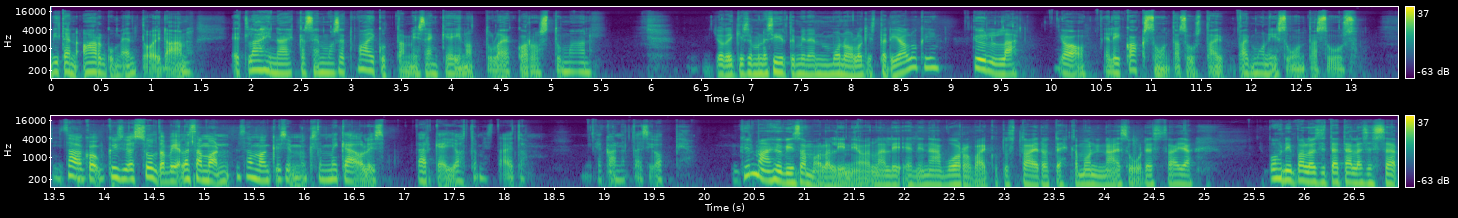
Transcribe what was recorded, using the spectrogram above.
miten argumentoidaan. Että lähinnä ehkä semmoiset vaikuttamisen keinot tulee korostumaan. Jotenkin semmoinen siirtyminen monologista dialogiin? Kyllä, Joo, eli kaksisuuntaisuus tai, tai monisuuntaisuus. Saako kysyä sulta vielä saman, saman kysymyksen? Mikä olisi tärkein johtamistaito, mikä kannattaisi oppia? Kyllä mä olen hyvin samoilla linjoilla, eli, eli nämä vuorovaikutustaidot ehkä moninaisuudessa. Ja pohdin paljon sitä tällaisessa,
